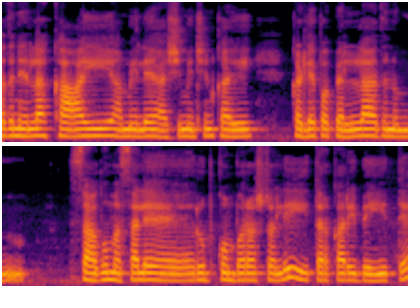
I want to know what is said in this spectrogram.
ಅದನ್ನೆಲ್ಲ ಕಾಯಿ, ಆಮೇಲೆ ಹಸಿಮೆಣ್ಸಿನ್ಕಾಯಿ ಕಡಲೆಪಾಪೆಲ್ಲ ಅದನ್ನು ಸಾಗು ಮಸಾಲೆ ರುಬ್ಕೊಂಬರೋ ಅಷ್ಟರಲ್ಲಿ ಈ ತರಕಾರಿ ಬೇಯುತ್ತೆ.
